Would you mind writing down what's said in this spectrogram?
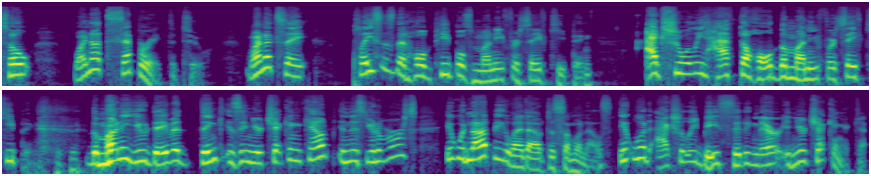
So why not separate the two? Why not say places that hold people's money for safekeeping actually have to hold the money for safekeeping. the money you, David, think is in your checking account in this universe, it would not be lent out to someone else. It would actually be sitting there in your checking account.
